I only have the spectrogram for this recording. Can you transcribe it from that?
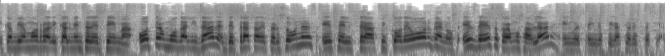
Y cambiamos radicalmente de tema. Otra modalidad de trata de personas es el tráfico de órganos. Es de eso que vamos a hablar en nuestra investigación especial.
